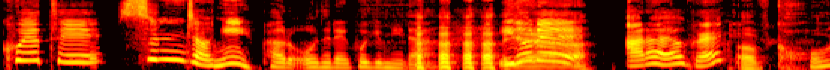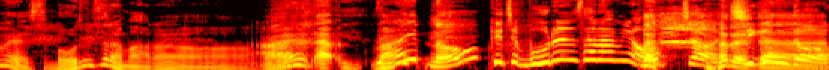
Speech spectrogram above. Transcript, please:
코요트의 순정이 바로 오늘의 곡입니다. 이 노래 Yeah. 알아요, Greg? Of course. 모든 사람 알아. Right? Uh, right? No? 그렇죠. 모르는 사람이 없죠. 지금도.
